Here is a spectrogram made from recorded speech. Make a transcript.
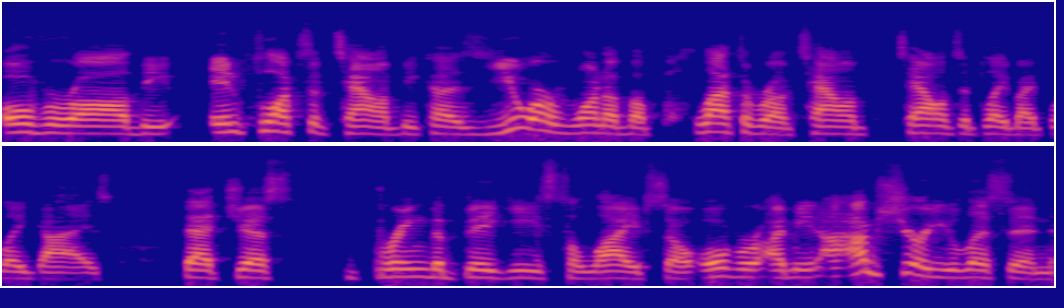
overall the influx of talent because you are one of a plethora of talent talented play-by-play guys that just bring the big east to life. So over i mean i'm sure you listen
